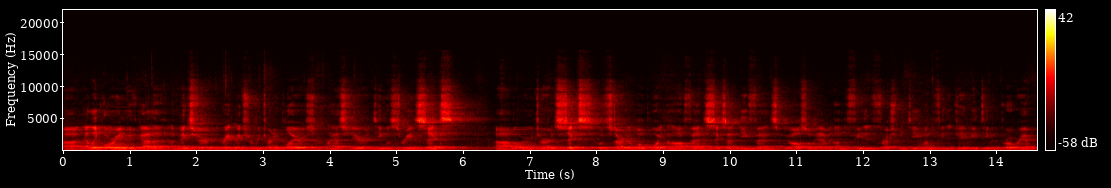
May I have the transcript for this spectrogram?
Uh, at Lake Orion, we've got a, a, mixture, a great mixture of returning players. Last year, the team was three and six, uh, but we returned six who have started at one point on offense, six on defense. We also have an undefeated freshman team, undefeated JV team in the program.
